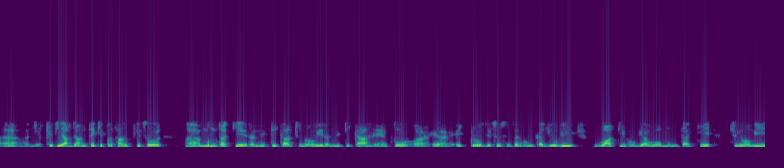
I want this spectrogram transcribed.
क्योंकि आप जानते हैं कि प्रशांत किशोर ममता के रणनीतिकार, चुनावी रणनीतिकार हैं तो एक क्लोज एसोसिएशन उनका जो भी वाक्य हो गया, वो ममता के चुनावी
